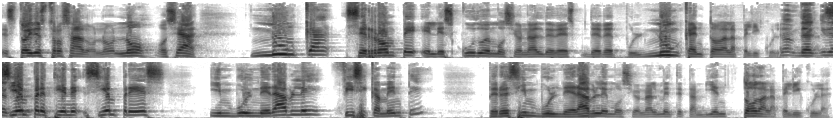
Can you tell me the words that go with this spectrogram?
estoy destrozado, ¿no? No, o sea, nunca se rompe el escudo emocional de, Des- de Deadpool, nunca en toda la película. No, de aquí- de aquí- siempre tiene, siempre es invulnerable físicamente, pero es invulnerable emocionalmente también toda la película.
